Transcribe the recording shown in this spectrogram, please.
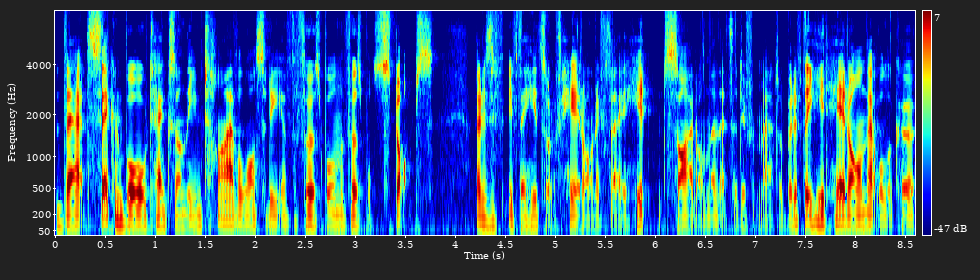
that second ball takes on the entire velocity of the first ball, and the first ball stops. That is, if, if they hit sort of head on. If they hit side on, then that's a different matter. But if they hit head on, that will occur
